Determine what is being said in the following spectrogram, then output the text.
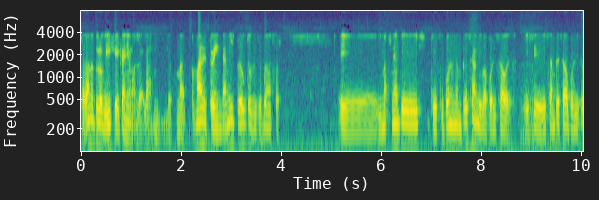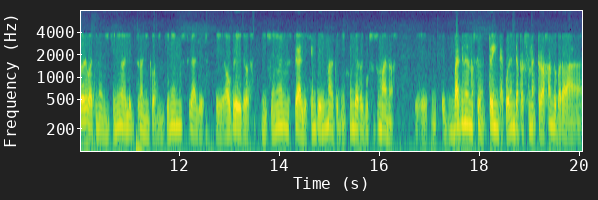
sacando todo lo que dije de cáñamo, las, más de 30.000 productos que se pueden hacer. Eh, imagínate que se pone una empresa de vaporizadores. Esa empresa de vaporizadores va a tener ingenieros electrónicos, ingenieros industriales, eh, obreros, ingenieros industriales, gente del marketing, gente de recursos humanos. Eh, va a tener, no sé, 30, 40 personas trabajando para,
